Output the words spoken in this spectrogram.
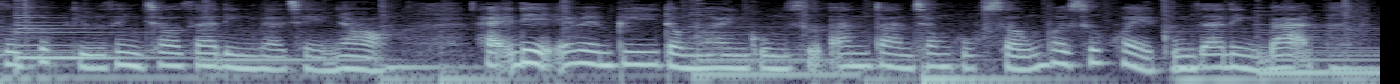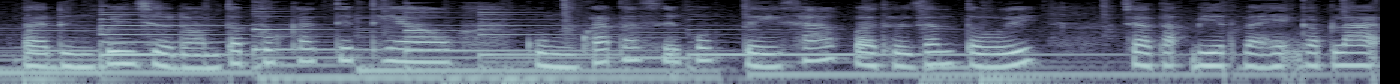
sơ cấp cứu dành cho gia đình và trẻ nhỏ. Hãy để FMP đồng hành cùng sự an toàn trong cuộc sống và sức khỏe cùng gia đình bạn. Và đừng quên chờ đón tập podcast tiếp theo cùng các bác sĩ quốc tế khác vào thời gian tới. Chào tạm biệt và hẹn gặp lại.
